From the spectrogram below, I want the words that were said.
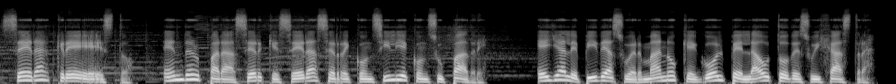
Sera cree esto. Ender para hacer que Sera se reconcilie con su padre. Ella le pide a su hermano que golpe el auto de su hijastra.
